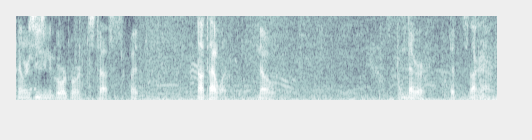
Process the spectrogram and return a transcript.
And we're just using the Gord board stuff, but not that one. No. Never. That's not gonna happen.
